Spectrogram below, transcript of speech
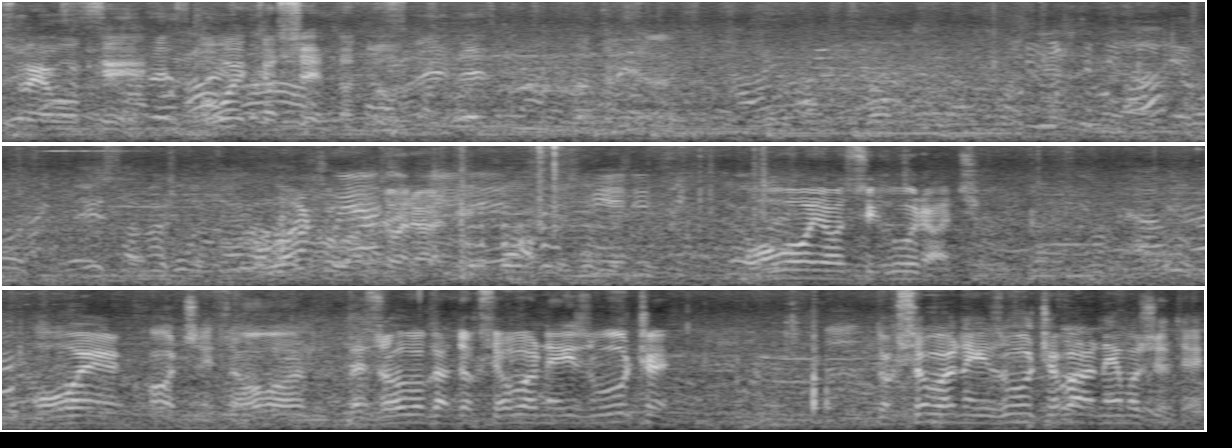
sve je ok. Ovo je kaseta tu. Ovako vam to radi. Ovo je osigurač. Ovo je kočnica. Ovo, bez ovoga dok se ovo ne izvuče, dok se ovo ne izvuče van ne možete.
